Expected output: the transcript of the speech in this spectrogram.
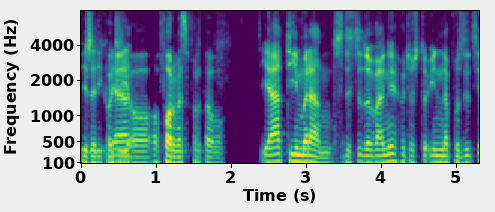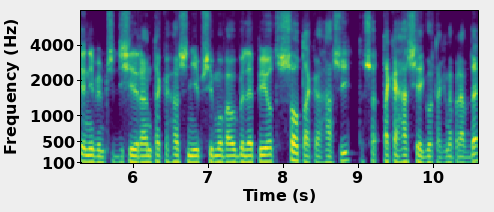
jeżeli chodzi ja, o, o formę sportową. Ja Team Run zdecydowanie, chociaż to inna pozycja. Nie wiem, czy dzisiaj Ran Takahashi nie przyjmowałby lepiej od Sho Takahashi, Takahashiego tak naprawdę.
